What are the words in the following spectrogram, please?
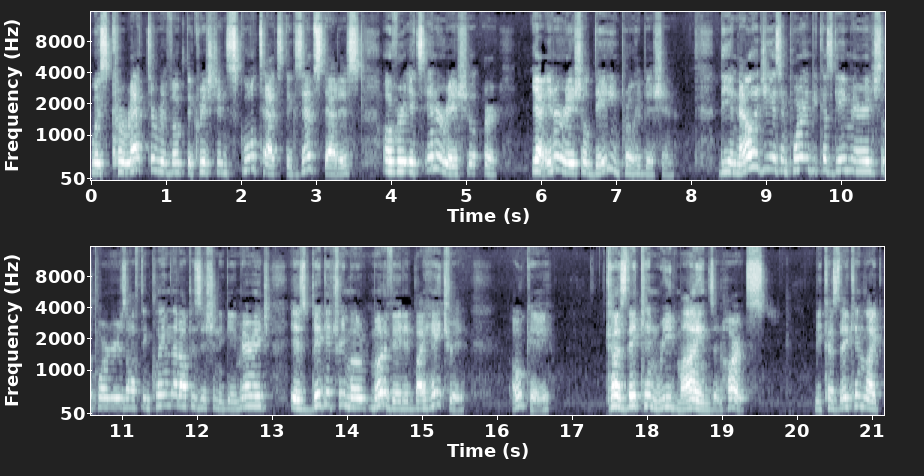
was correct to revoke the Christian school tax exempt status over its interracial or yeah, interracial dating prohibition. The analogy is important because gay marriage supporters often claim that opposition to gay marriage is bigotry mo- motivated by hatred. Okay. Because they can read minds and hearts. Because they can, like,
